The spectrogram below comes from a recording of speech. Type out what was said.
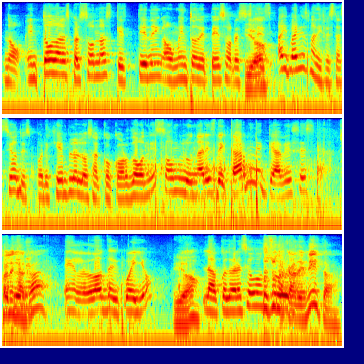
No, en todas las personas que tienen aumento de peso o resistencia. Hay varias manifestaciones, por ejemplo, los acocordones son lunares de carne que a veces salen acá en el redor del cuello. Ya. La coloración oscura. Es una cadenita.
